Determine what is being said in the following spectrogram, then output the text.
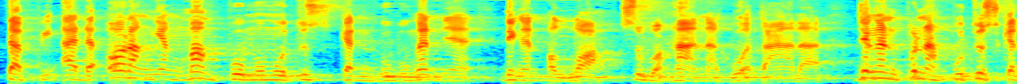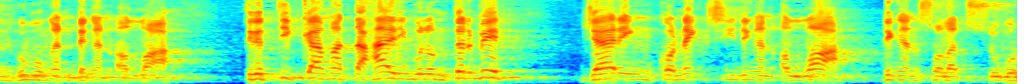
Tapi ada orang yang mampu memutuskan hubungannya dengan Allah subhanahu wa ta'ala. Jangan pernah putuskan hubungan dengan Allah. Ketika matahari belum terbit, jaring koneksi dengan Allah dengan solat subuh.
